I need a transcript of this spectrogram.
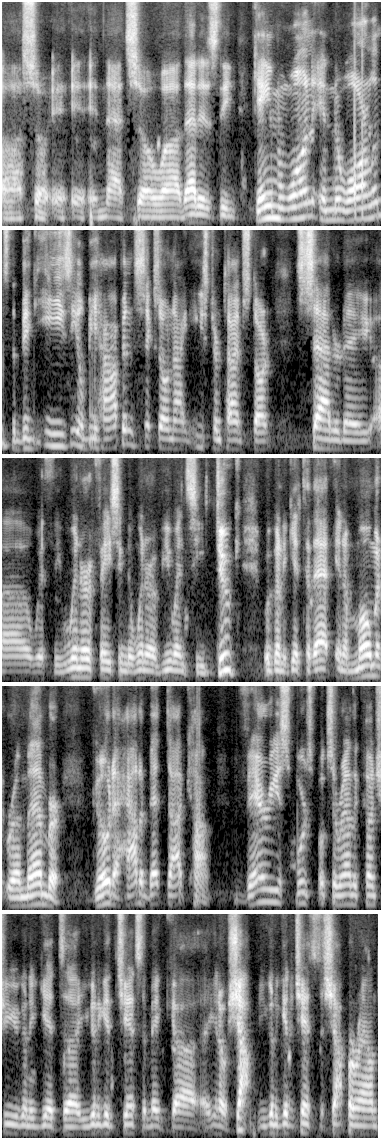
Uh, so in, in that, so uh, that is the game one in New Orleans. The Big Easy will be hopping six oh nine Eastern time start Saturday uh, with the winner facing the winner of UNC Duke. We're going to get to that in a moment. Remember, go to howtobet.com. Various sports books around the country. You're going to get uh, you're going to get a chance to make uh, you know shop. You're going to get a chance to shop around.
